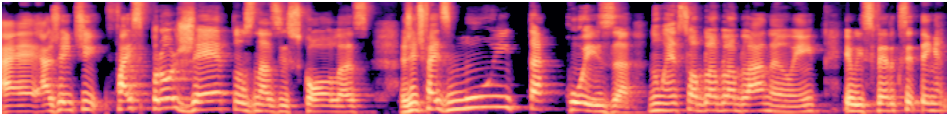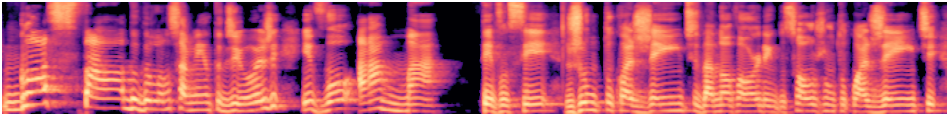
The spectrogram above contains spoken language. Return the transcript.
é, a gente faz projetos nas escolas, a gente faz muita coisa, não é só blá blá blá, não, hein? Eu espero que você tenha gostado do lançamento de hoje e vou amar ter você junto com a gente da Nova Ordem do Sol, junto com a gente,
